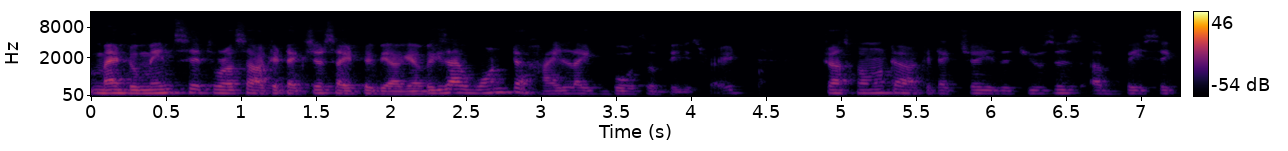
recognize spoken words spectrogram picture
मैं domain से थोड़ा सा architecture side पे भी आ गया because I want to highlight both of these right transformer का architecture that uses a basic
